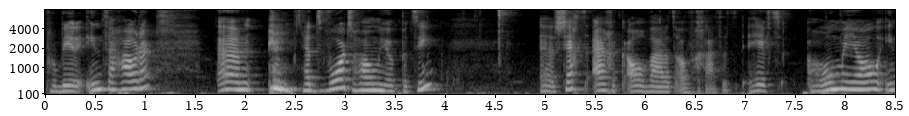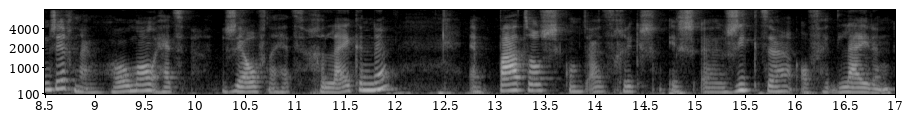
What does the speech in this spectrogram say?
proberen in te houden. Um, het woord homeopathie uh, zegt eigenlijk al waar het over gaat. Het heeft homeo in zich. Nou, homo, hetzelfde, het gelijkende. En pathos komt uit het Grieks, is uh, ziekte of het lijden.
